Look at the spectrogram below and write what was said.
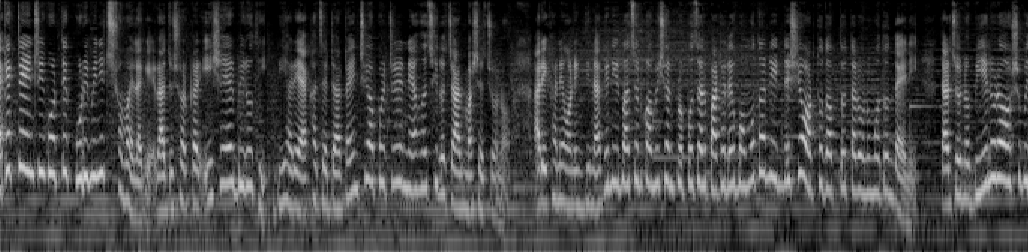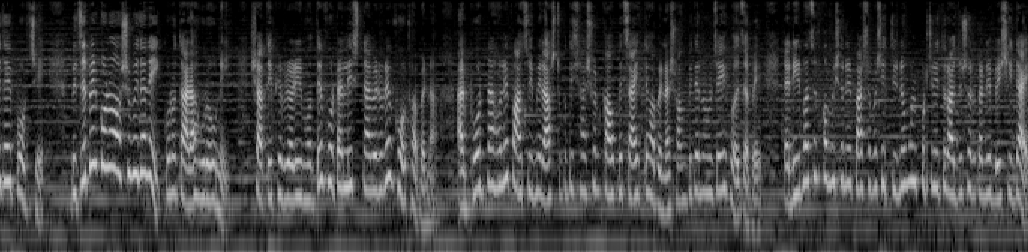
এক একটা এন্ট্রি করতে কুড়ি মিনিট সময় লাগে। রাজ্য সরকার এশিয়ার বিরোধী। বিহারে এক হাজার ডাটা এন্ট্রি অপারেটরে নেওয়া হয়েছিল চার মাসের জন্য। আর এখানে অনেকদিন আগে নির্বাচন কমিশন প্রপোজাল পাঠালেও মমতার নির্দেশে অর্থ দপ্তর তার অনুমোদন দেয়নি। তার জন্য বিএলওরা অসুবিধায় পড়ছে। বিজেপির কোনো অসুবিধা নেই, কোনো তাড়াহুড়োও নেই। সাতই ফেব্রুয়ারির মধ্যে ভোটার লিস্ট না বেরোলে ভোট হবে না। আর ভোট না হলে পাঁচই মে রাষ্ট্রপতি শাসন কাউকে চাইতে হবে না সংবিধান অনুযায়ী হয়ে যাবে। তাই নির্বাচন কমিশনের পাশাপাশি তৃণমূল পরিচালিত রাজ্য সরকারের বেশি দায়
